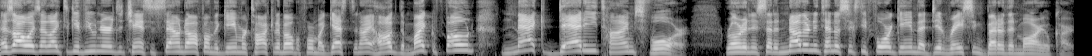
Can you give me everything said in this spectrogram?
As always, I'd like to give you nerds a chance to sound off on the game we're talking about before my guest and I hog the microphone. Mac Daddy times four wrote it and said another Nintendo 64 game that did racing better than Mario Kart.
